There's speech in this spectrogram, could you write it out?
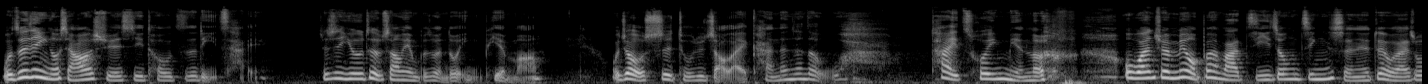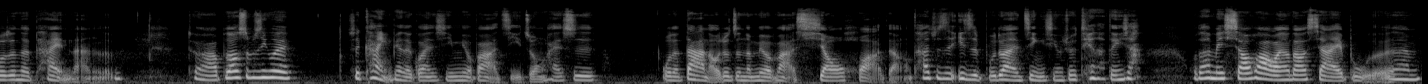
我最近有想要学习投资理财，就是 YouTube 上面不是很多影片吗？我就有试图去找来看，但真的哇，太催眠了，我完全没有办法集中精神诶，对我来说真的太难了。对啊，不知道是不是因为。是看影片的关系没有办法集中，还是我的大脑就真的没有办法消化？这样，它就是一直不断的进行。我觉得天哪，等一下，我都还没消化完，又到下一步了。嗯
